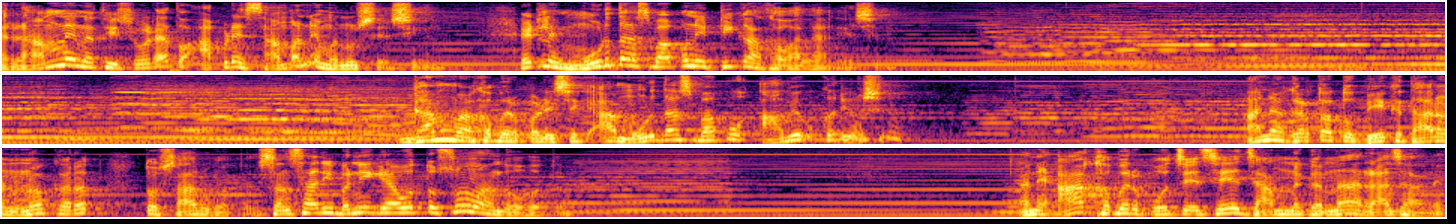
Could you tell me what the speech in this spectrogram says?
રામને નથી છોડ્યા? તો આપણે સામાન્ય મનુષ્ય છીએ. એટલે મૂળદાસ બાપુની ટીકા થવા લાગે છે. ગામમાં ખબર પડે છે કે આ મૂળદાસ બાપુ આવ્યો કર્યો છે. આના કરતા તો ભેખ ધારણ ન કરત તો સારું હતું. સંસારી બની ગયા હોત તો શું વાંધો હતો? અને આ ખબર પહોંચે છે જામનગરના રાજાને.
